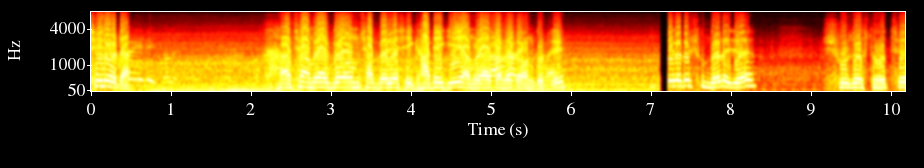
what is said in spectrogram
ছিল ওটা। আচ্ছা আমরা একদম সাতবাড়িয়া আসি ঘাটে গিয়ে আমরা ক্যামেরাটা অন করছি। জায়গাটা সুন্দর, এই যে সূর্যাস্ত হচ্ছে।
